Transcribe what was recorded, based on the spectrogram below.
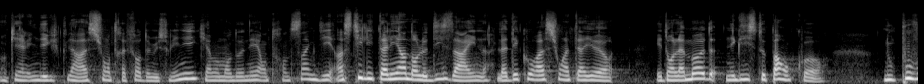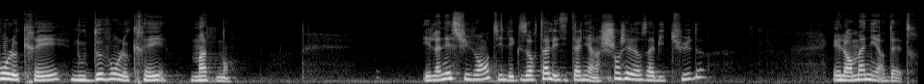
Donc il y a une déclaration très forte de Mussolini qui, à un moment donné, en 1935, dit Un style italien dans le design, la décoration intérieure et dans la mode n'existe pas encore. Nous pouvons le créer, nous devons le créer maintenant. Et l'année suivante, il exhorta les Italiens à changer leurs habitudes et leur manière d'être.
